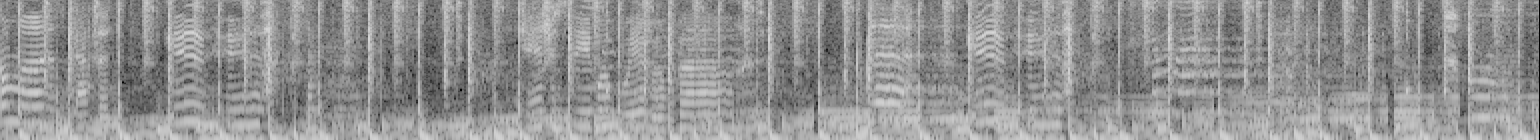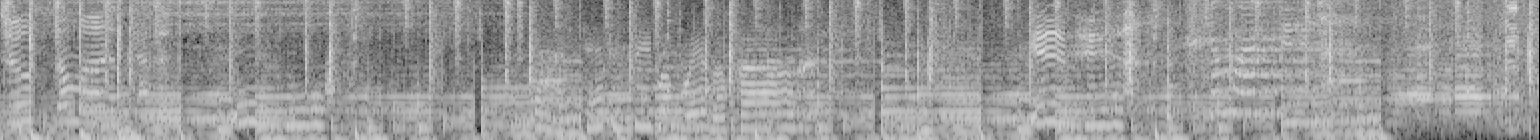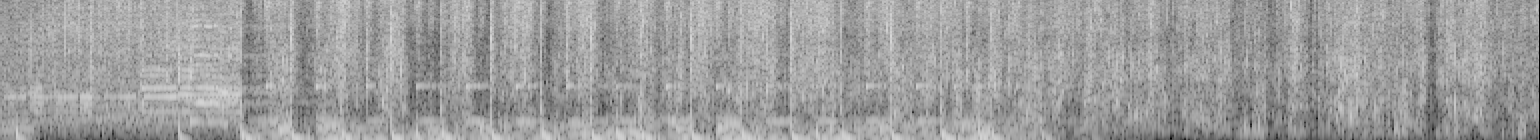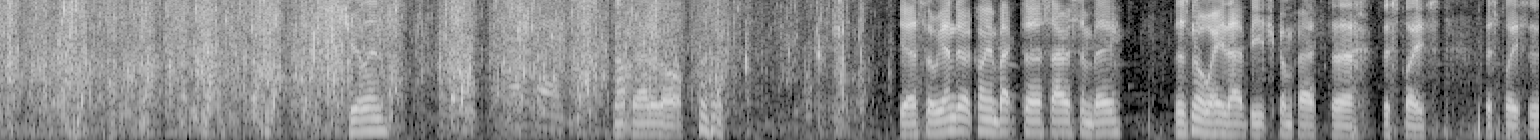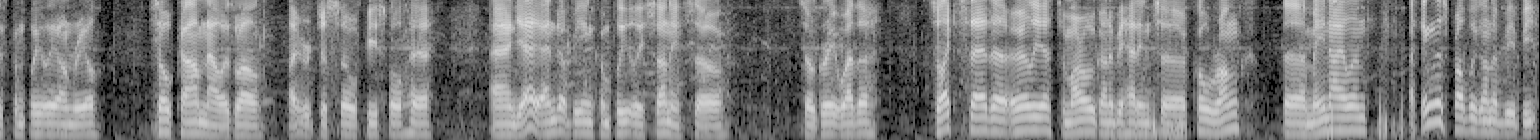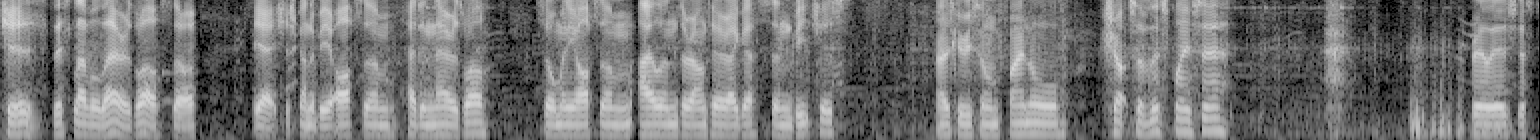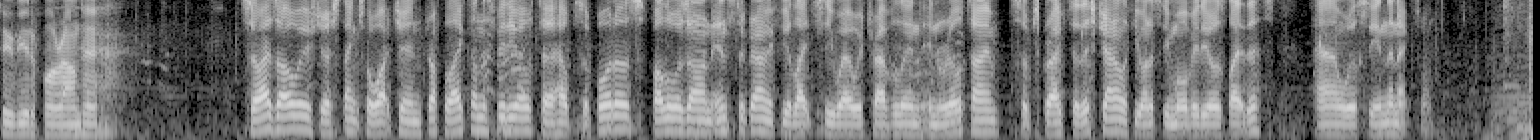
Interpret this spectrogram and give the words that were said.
someone has. Can't you see what we're about? Yeah. Not bad at all. yeah, so we ended up coming back to Saracen Bay. There's no way that beach compares to this place. This place is completely unreal. So calm now as well, like just so peaceful here. And yeah, it ended up being completely sunny, so so great weather. So like I said uh, earlier, tomorrow we're going to be heading to Koh Rong, the main island. I think there's probably going to be beaches this level there as well, so yeah, it's just going to be awesome heading there as well. So many awesome islands around here, I guess, and beaches. I'll just give you some final shots of this place here. really is just too beautiful around here. So as always, just thanks for watching. Drop a like on this video to help support us. Follow us on Instagram if you'd like to see where we're traveling in real time. Subscribe to this channel if you want to see more videos like this. And we'll see you in the next one.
